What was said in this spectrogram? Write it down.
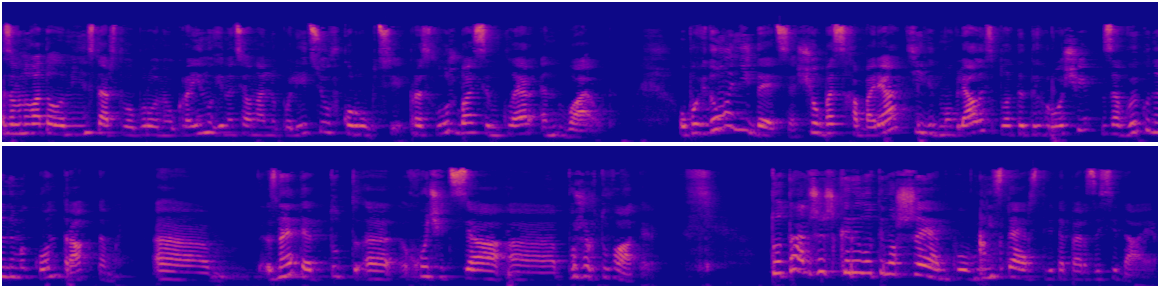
звинуватило Міністерство оборони України і Національну поліцію в корупції. Прес-служба Sinclair and Wild. У повідомленні йдеться, що без хабаря ті відмовлялись платити гроші за виконаними контрактами. Знаєте, тут е, хочеться е, пожартувати. То там же ж Кирило Тимошенко в міністерстві тепер засідає.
